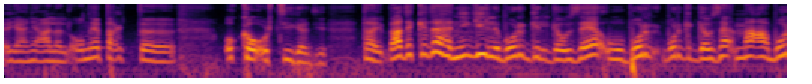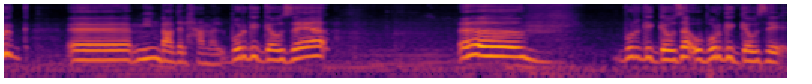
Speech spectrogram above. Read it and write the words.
يعني على الأغنية بتاعت آه، أوكا وأورتيجا دي. طيب بعد كده هنيجي لبرج الجوزاء وبرج برج الجوزاء مع برج آه مين بعد الحمل؟ برج الجوزاء آه برج الجوزاء وبرج الجوزاء.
